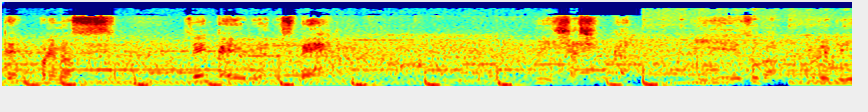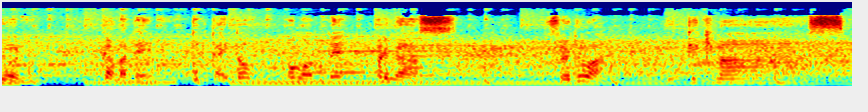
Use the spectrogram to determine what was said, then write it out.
ております。前回よりはですねいい写真がいい映像が撮れるように頑張って撮りたいと思っております。それでは行ってきます。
